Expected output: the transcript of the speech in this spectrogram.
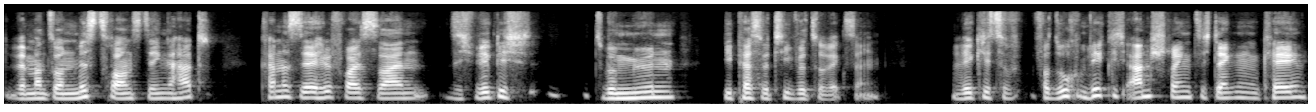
wenn man so ein Misstrauensding hat, kann es sehr hilfreich sein, sich wirklich zu bemühen, die Perspektive zu wechseln. Wirklich zu versuchen, wirklich anstrengend sich denken, okay,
